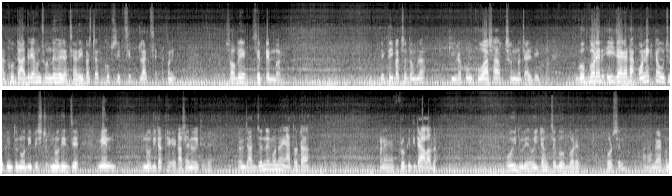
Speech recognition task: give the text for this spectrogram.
আর খুব তাড়াতাড়ি এখন সন্ধে হয়ে যাচ্ছে আর এই পাশটা খুব শীত শীত লাগছে এখনই। সবে সেপ্টেম্বর দেখতেই পাচ্ছ তোমরা কীরকম কুয়াশা আচ্ছন্ন চারিদিক। গোপগড়ের এই জায়গাটা অনেকটা উঁচু, কিন্তু নদী পৃষ্ঠ, নদীর যে মেন নদীটার থেকে, কাঁসাই নদী থেকে। এবং যার জন্যই মনে হয় এতটা মানে প্রকৃতিটা আলাদা। ওই দূরে, ওইটা হচ্ছে গোপগড়ের পোর্শন আর আমরা এখন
